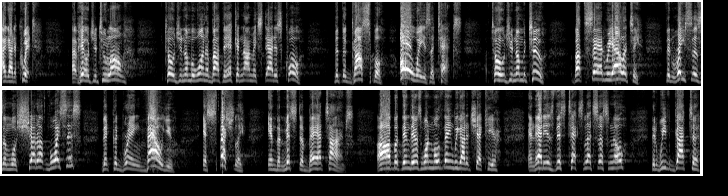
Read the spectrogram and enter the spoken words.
I got to quit. I've held you too long. Told you, number one, about the economic status quo, that the gospel always attacks. I've told you, number two, about the sad reality that racism will shut up voices that could bring value, especially in the midst of bad times. Ah, but then there's one more thing we got to check here, and that is this text lets us know that we've got to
